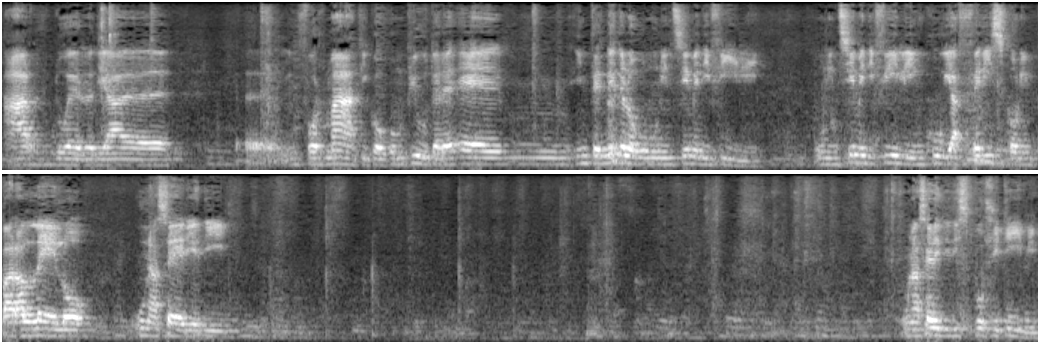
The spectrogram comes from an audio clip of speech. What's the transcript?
hardware, di, eh, eh, informatico, computer, è, mh, mm, intendetelo come un insieme di fili, un insieme di fili in cui afferiscono in parallelo una serie di una serie di dispositivi.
